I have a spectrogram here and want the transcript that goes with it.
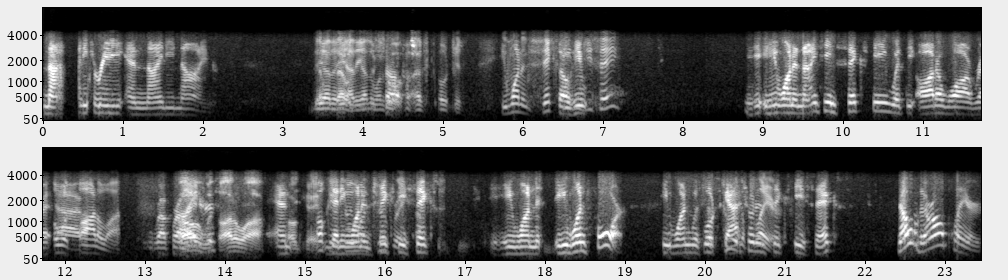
93, and 99. The other, yeah, the his other one's coach. as coaches. He won in sixty. So he- did you say? He, he won in 1960 with the Ottawa Re- Oh, with uh, Ottawa. Rough Oh, Riders. with Ottawa. And- okay. Okay, then he so won won in '66. He won. He won four. He won with Well, two of the Saskatchewan in '66. No, they're all players.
